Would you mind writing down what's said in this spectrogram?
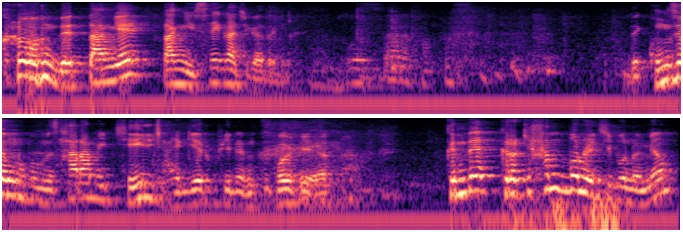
그러면 내 땅에 땅이 세 가지가 된 거예요. 못 살아 바빴어. 근데 공생으로 보면 사람이 제일 잘 괴롭히는 법이에요. 근데 그렇게 한 번을 집어넣으면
